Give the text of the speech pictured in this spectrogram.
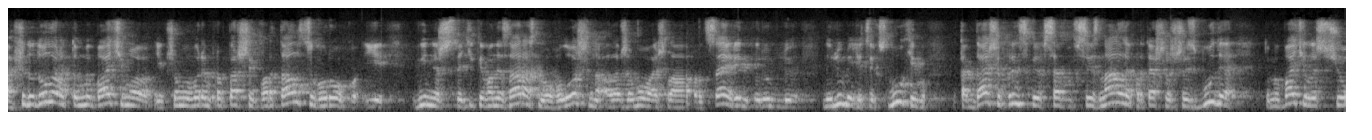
А щодо долара, то ми бачимо, якщо ми говоримо про перший квартал цього року, і він ж це тільки вони зараз не оголошено, але вже мова йшла про це. Ринки люблю, не люблять цих слухів так далі. В принципі, все всі знали про те, що щось буде. То ми бачили, що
